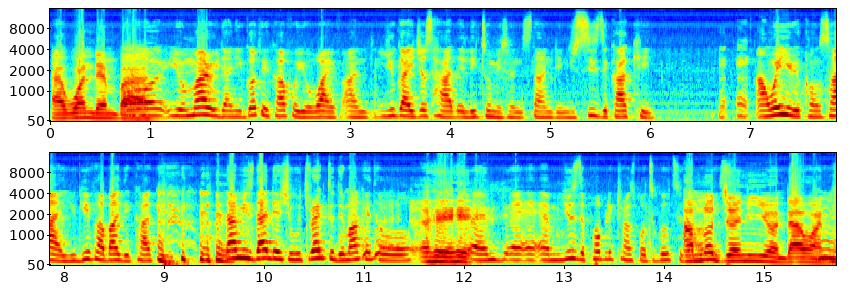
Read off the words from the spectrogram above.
i want them back Or you're married and you got a car for your wife, and you guys just had a little misunderstanding. You seize the car key, and when you reconcile, you give her back the car key. that means that day she will trek to the market or um, uh, um, use the public transport to go to. The i'm not joining you on that one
